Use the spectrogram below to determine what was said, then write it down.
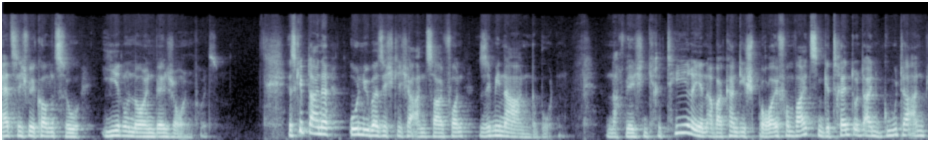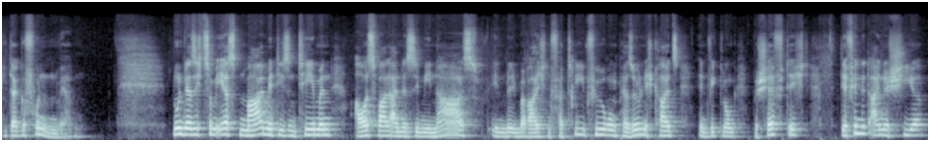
Herzlich willkommen zu Ihrem neuen Belgian Impuls. Es gibt eine unübersichtliche Anzahl von Seminarangeboten. Nach welchen Kriterien aber kann die Spreu vom Weizen getrennt und ein guter Anbieter gefunden werden? Nun, wer sich zum ersten Mal mit diesen Themen Auswahl eines Seminars in den Bereichen Vertrieb, Führung, Persönlichkeitsentwicklung beschäftigt, der findet eine schier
